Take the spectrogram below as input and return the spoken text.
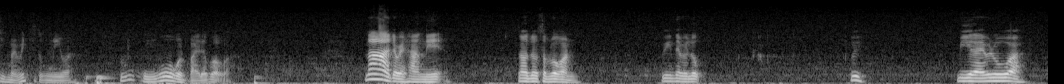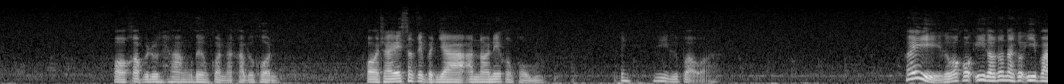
ริงๆมันไม่ติดตรงนี้วะรือว่ากูโง่เกันไปหรือเปล่าวะ น่าจะไปทางนี้ เราเดินสำรวจก่อน วิ่งได้ไหมลูกเฮ้ย มีอะไรไม่รู้อะ ขอกลับไปดูทางเดิมก่อนนะครับทุกคน ขอใช้สติปัญญาอันน้อยนิดของผม เอ้ยนี่หรือเปล่าวะ เฮ้ย หรือว่าเก้าอี้เราต้องนั่งเก้าอี้ไป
